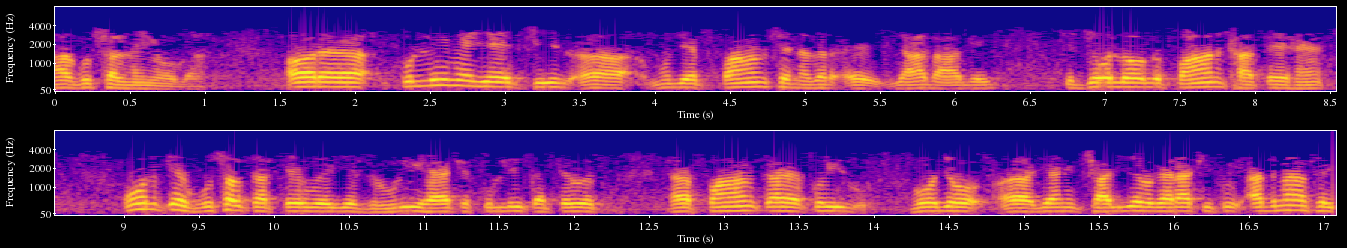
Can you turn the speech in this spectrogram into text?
غسل نہیں ہوگا۔ اور کلی میں یہ ایک چیز مجھے پان سے نظر یاد آ گئی۔ کہ جو لوگ پان کھاتے ہیں، ان کے غسل کرتے ہوئے یہ ضروری ہے کہ کلی کرتے ہوئے پان کا کوئی وہ جو یعنی چھالیے وغیرہ کی کوئی ادنا سے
